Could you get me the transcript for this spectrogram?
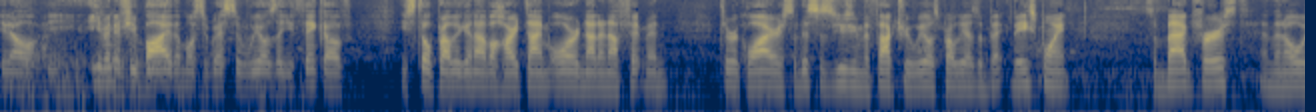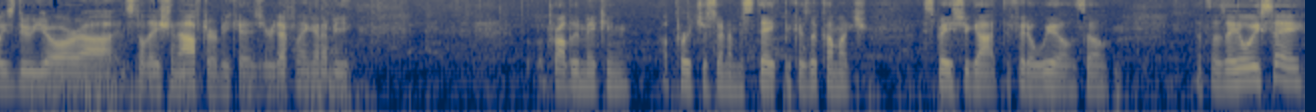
you know, even if you buy the most aggressive wheels that you think of, you're still probably gonna have a hard time or not enough fitment to require. So this is using the factory wheels probably as a base point so bag first and then always do your uh, installation after because you're definitely going to be probably making a purchase and a mistake because look how much space you got to fit a wheel. So that's as I always say,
